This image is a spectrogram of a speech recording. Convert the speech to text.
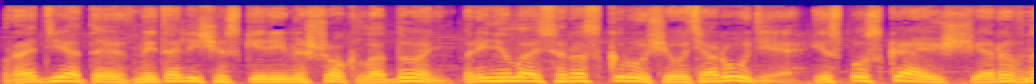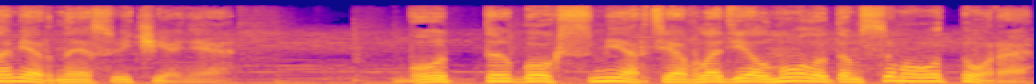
Продетая в металлический ремешок ладонь принялась раскручивать орудие, испускающее равномерное свечение. Будто бог смерти овладел молотом самого Тора.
